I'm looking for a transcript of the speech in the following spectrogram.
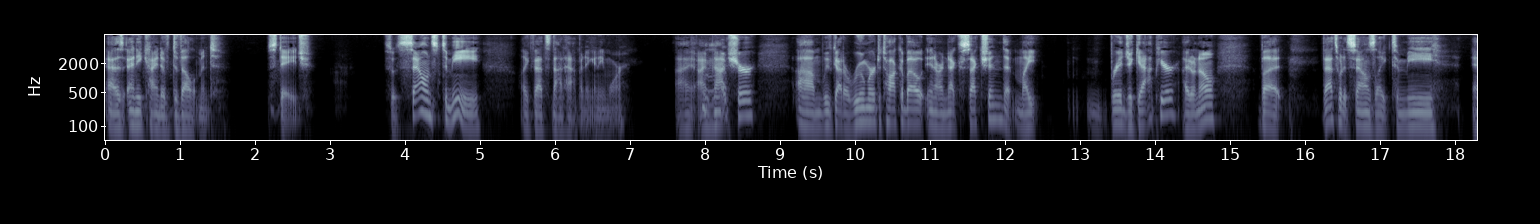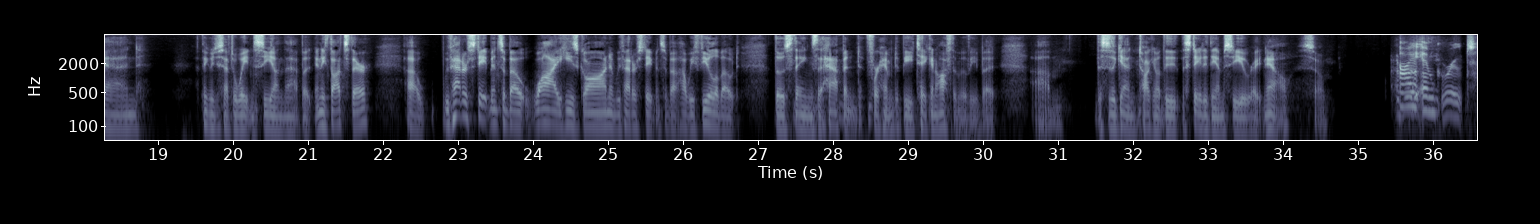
as any kind of development stage. So it sounds to me like that's not happening anymore. I, I'm Hmm. not sure. Um, we've got a rumor to talk about in our next section that might bridge a gap here. I don't know, but that's what it sounds like to me. And I think we just have to wait and see on that. But any thoughts there? uh, we've had our statements about why he's gone, and we've had our statements about how we feel about those things that happened for him to be taken off the movie. But um, this is again talking about the, the state of the MCU right now. So I've I heard a am Groot.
